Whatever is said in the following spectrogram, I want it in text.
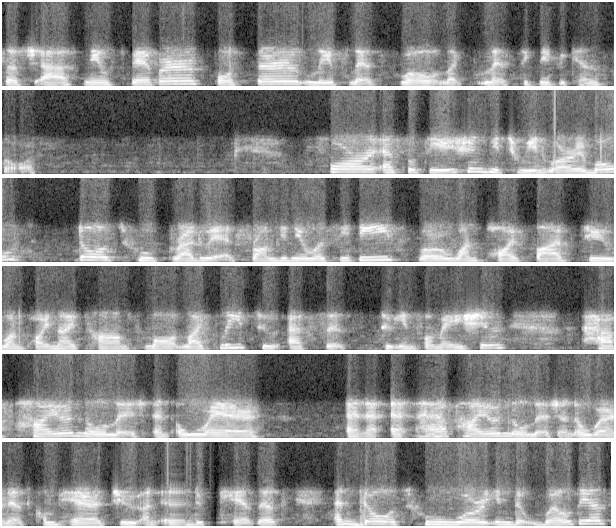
such as newspaper, poster, leaflets, were like less significant source. For association between variables, those who graduate from universities were 1.5 to 1.9 times more likely to access to information, have higher knowledge and aware and, and have higher knowledge and awareness compared to uneducated. And those who were in the wealthiest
